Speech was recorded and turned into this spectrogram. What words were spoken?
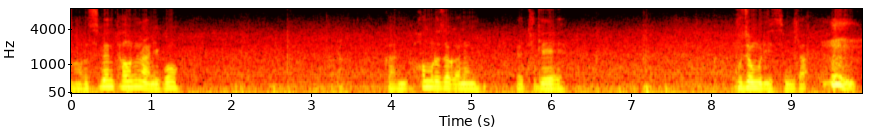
어, 스벤타운은 아니고 약간 허물어져 가는 네, 두 개의 구조물이 있습니다.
